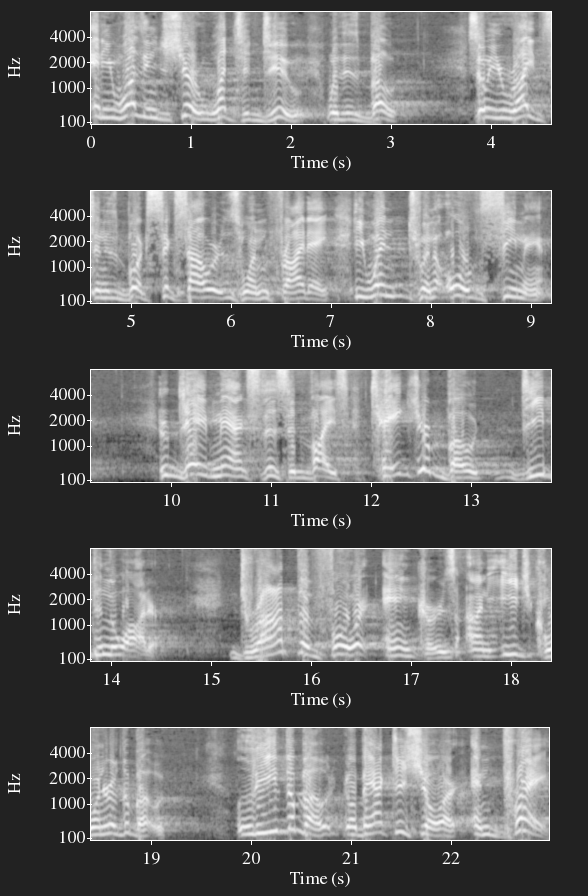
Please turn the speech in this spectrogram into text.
and he wasn't sure what to do with his boat. So he writes in his book, Six Hours One Friday, he went to an old seaman who gave Max this advice take your boat deep in the water, drop the four anchors on each corner of the boat, leave the boat, go back to shore, and pray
